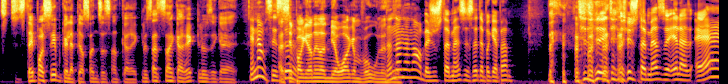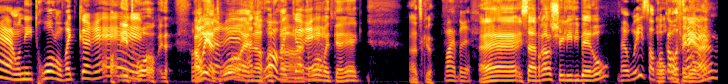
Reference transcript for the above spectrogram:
C'est impossible que la personne se sente correcte. Là, ça se sent correct, là, c'est que. Mais non, c'est Elle ça. s'est pas regardée dans le miroir comme vous. Là. Non, non, non, non. Ben justement, c'est ça, t'es pas capable. justement, elle, a- Hey, on est trois, on va être correct. On est trois. on Ah oui, à correct. trois. À trois, on va être À trois, on va être correct. En tout cas. Ouais, bref. Euh, ça branche chez les libéraux. Ben oui, ils sont pas Au, au contents. fédéral.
